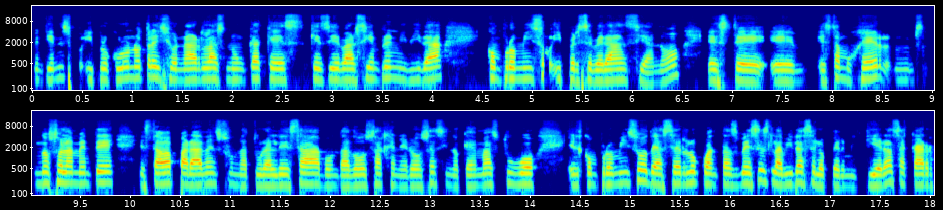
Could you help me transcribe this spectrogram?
¿me entiendes? Y procuro no traicionarlas nunca, que es, que es llevar siempre en mi vida compromiso y perseverancia, ¿no? Este, eh, esta mujer no solamente estaba parada en su naturaleza bondadosa, generosa, sino que además tuvo el compromiso de hacerlo cuantas veces la vida se lo permitiera sacar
